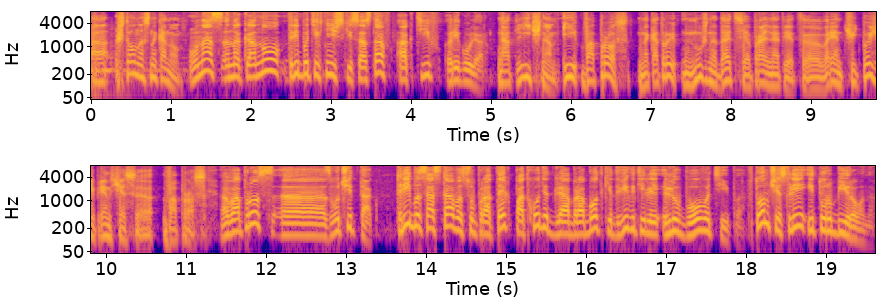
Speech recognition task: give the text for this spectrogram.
а что у нас на кону? У нас на кону триботехнический состав «Актив Регуляр». Отлично. И вопрос, на который нужно дать правильный ответ. Вариант чуть позже, прямо сейчас э, вопрос. Вопрос э, звучит так. Трибосоставы Супротек подходят для обработки двигателей любого типа, в том числе и турбированных.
